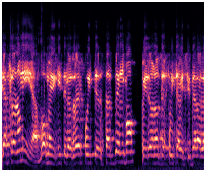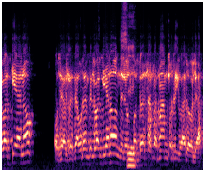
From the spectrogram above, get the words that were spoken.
gastronomía. Vos me dijiste la otra vez fuiste a San Telmo, pero no te fuiste a visitar al Baquiano, o sea, al restaurante El Baquiano, donde lo encontrás a Fernando Rivarola.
